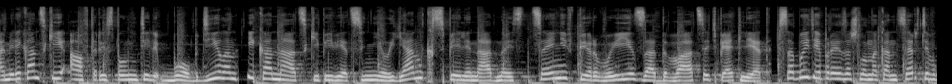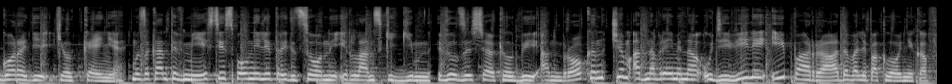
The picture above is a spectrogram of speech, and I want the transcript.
Американский автор-исполнитель Боб Дилан и канадский певец Нил Янг спели на одной сцене впервые за 25 лет. Событие произошло на концерте в городе Килкенни. Музыканты вместе исполнили традиционный ирландский гимн «Will the Circle be Unbroken», чем одновременно удивили и порадовали поклонников.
